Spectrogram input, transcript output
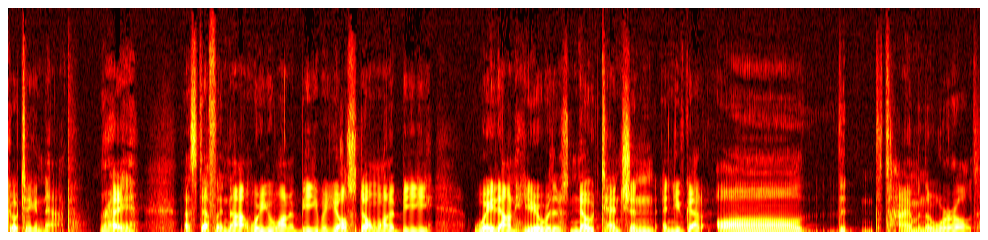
go take a nap, right? That's definitely not where you want to be, but you also don't want to be way down here where there's no tension and you've got all the, the time in the world,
